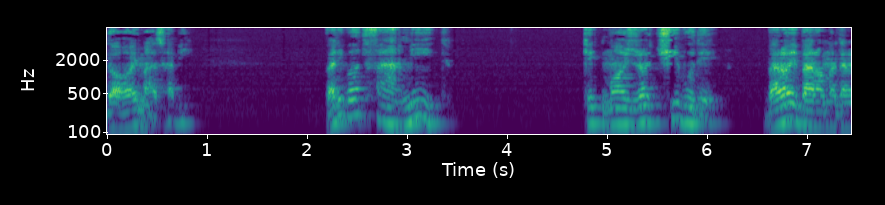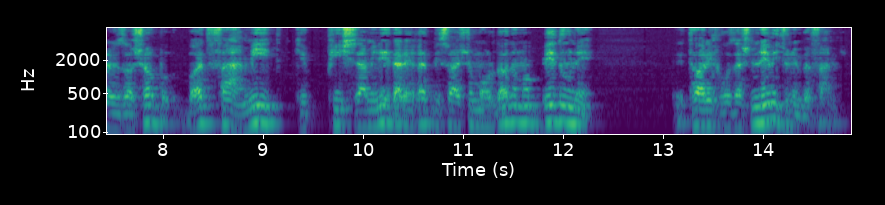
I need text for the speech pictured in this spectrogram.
داهای مذهبی. ولی باید فهمید که ماجرا چی بوده. برای برآمدن رضا باید فهمید که پیش زمینه در حقیقت 28 مرداد ما بدون تاریخ گذشته نمی‌تونیم بفهمیم.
